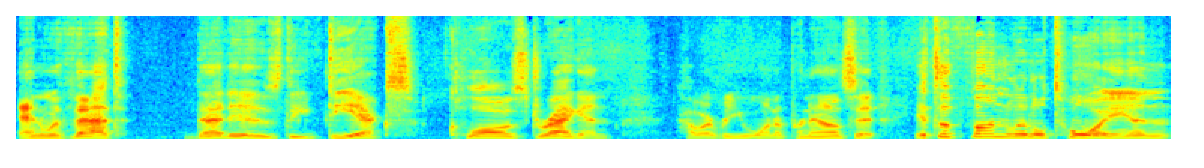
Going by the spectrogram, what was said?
And with that, that is the DX Claws Dragon however you want to pronounce it. It's a fun little toy, and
